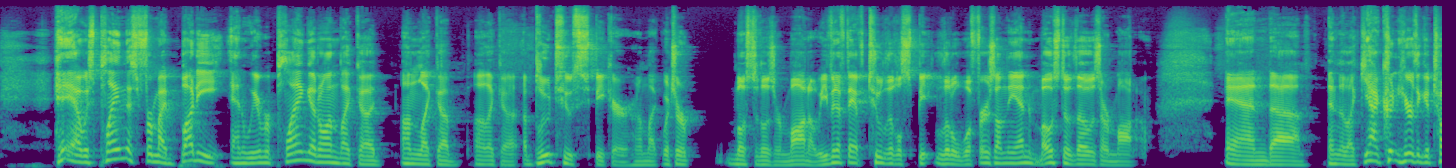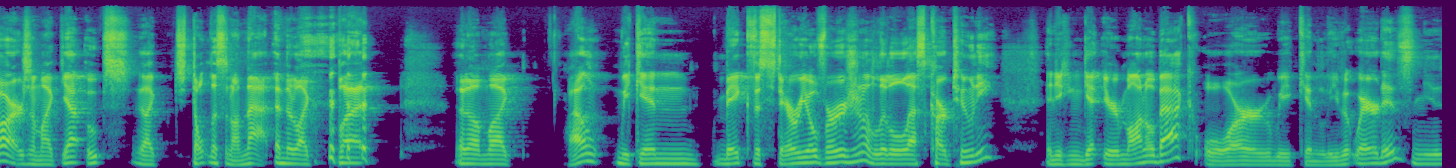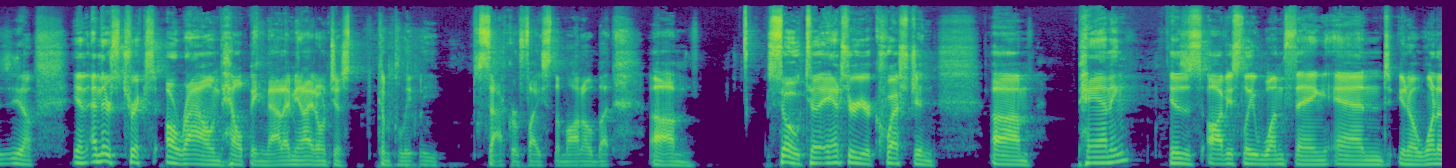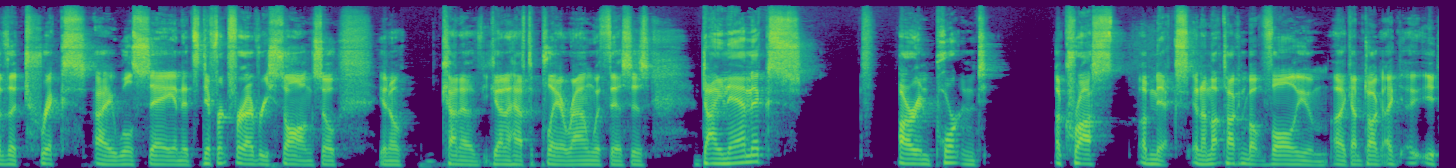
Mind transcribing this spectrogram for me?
"Hey, I was playing this for my buddy, and we were playing it on like a on like a uh, like a, a, Bluetooth speaker." I'm like, which are most of those are mono, even if they have two little spe- little woofers on the end. Most of those are mono, and uh, and they're like, yeah, I couldn't hear the guitars. And I'm like, yeah, oops. They're like, don't listen on that. And they're like, but, and I'm like, well, we can make the stereo version a little less cartoony and you can get your mono back, or we can leave it where it is. And you, you know, and, and there's tricks around helping that. I mean, I don't just completely sacrifice the mono, but, um, so to answer your question, um, panning is obviously one thing. And you know one of the tricks i will say and it's different for every song. So you know kind of you gotta have to play around with this is dynamics are important across a mix. And i'm not talking about volume. Like i'm talking I,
